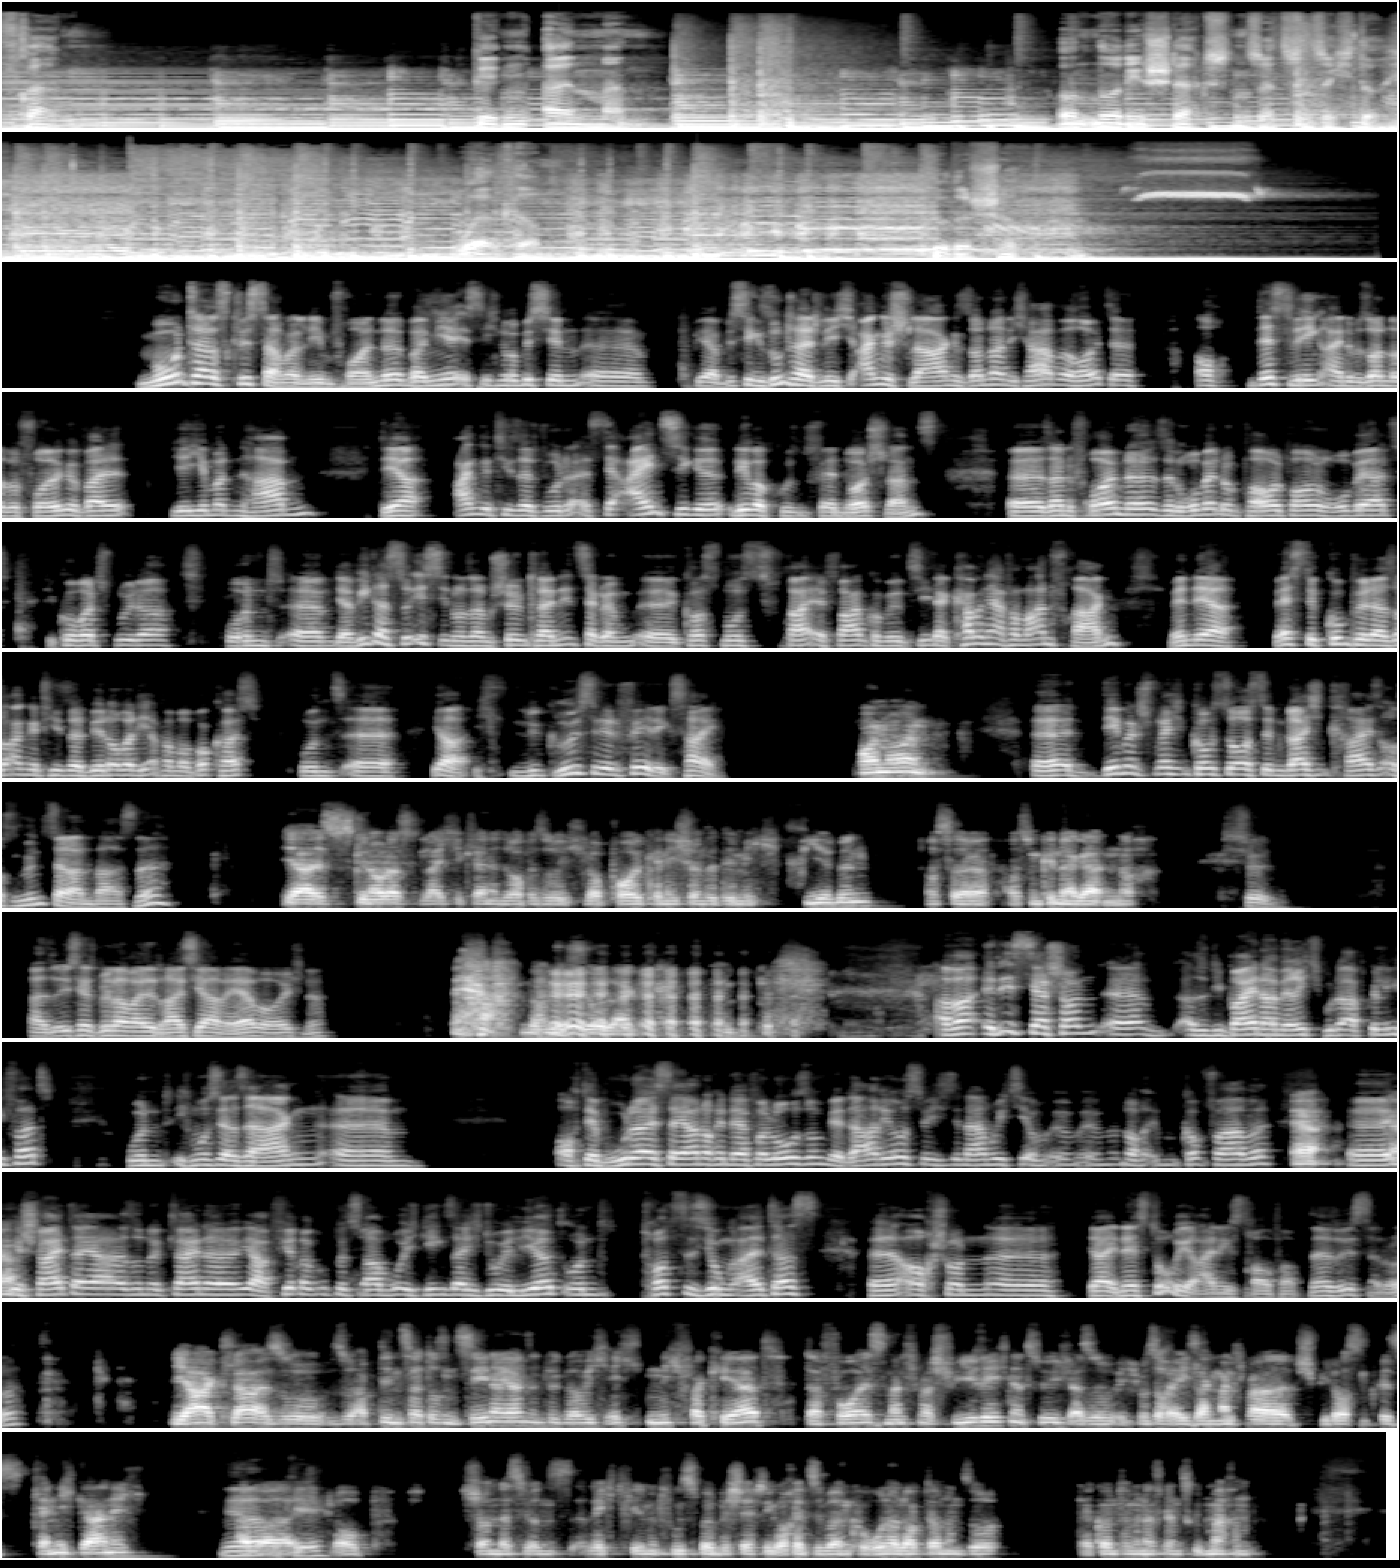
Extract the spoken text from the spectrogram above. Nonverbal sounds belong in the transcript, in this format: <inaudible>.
Fragen gegen einen Mann. Und nur die Stärksten setzen sich durch. Welcome to the show. Montagsquiztag, meine lieben Freunde. Bei mir ist nicht nur ein bisschen, äh, ja, ein bisschen gesundheitlich angeschlagen, sondern ich habe heute auch deswegen eine besondere Folge, weil wir jemanden haben, der angeteasert wurde als der einzige Leverkusen-Fan Deutschlands. Äh, seine Freunde sind Robert und Paul, Paul und Robert, die Kovac-Brüder. Und ähm, ja, wie das so ist in unserem schönen kleinen Instagram-Kosmos, Fra äh, Fragen-Community, da kann man ja einfach mal anfragen, wenn der beste Kumpel da so angeteasert wird, ob er nicht einfach mal Bock hat. Und äh, ja, ich grüße den Felix. Hi. Moin, moin. Äh, dementsprechend kommst du aus dem gleichen Kreis aus Münsterland, warst, ne? Ja, es ist genau das gleiche kleine Dorf. Also ich glaube, Paul kenne ich schon, seitdem ich vier bin, aus, der, aus dem Kindergarten noch. Schön. Also ist jetzt mittlerweile 30 Jahre her bei euch, ne? <laughs> Ja, noch nicht so lang. <laughs> Aber es ist ja schon, äh, also die beiden haben ja richtig gut abgeliefert. Und ich muss ja sagen, ähm, auch der Bruder ist da ja noch in der Verlosung, der Darius, wenn ich den Namen richtig noch im Kopf habe. Ja, äh, ja. Ihr scheint da ja so eine kleine ja, Vierergruppe zu haben, wo ich gegenseitig duelliert und trotz des jungen Alters äh, auch schon äh, ja, in der Historie einiges drauf habt. Ne? So ist das, oder? Ja, klar, also so ab den 2010er Jahren sind wir, glaube ich, echt nicht verkehrt. Davor ist manchmal schwierig natürlich. Also ich muss auch ehrlich sagen, manchmal Spiele aus dem Quiz kenne ich gar nicht. Ja, Aber okay. ich glaube schon, dass wir uns recht viel mit Fußball beschäftigen, auch jetzt über den Corona-Lockdown und so. Da konnte man das ganz gut machen.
